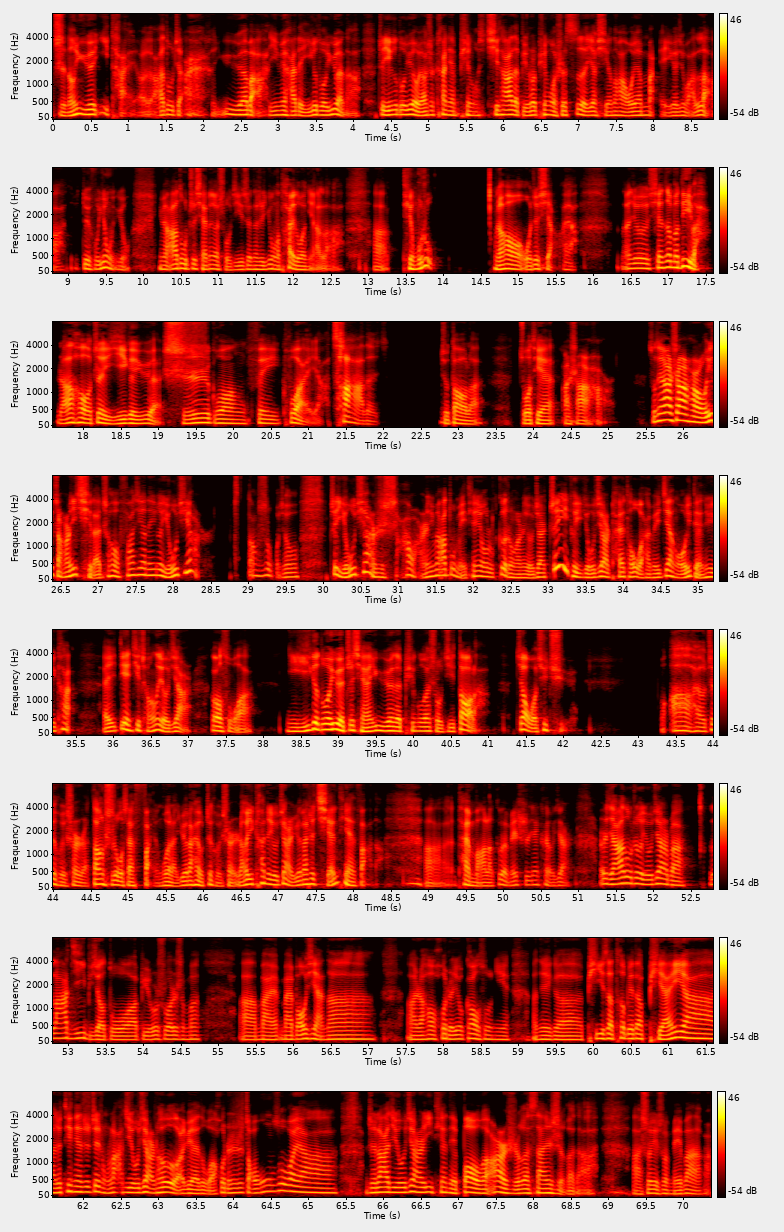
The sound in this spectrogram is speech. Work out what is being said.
只能预约一台啊！阿杜讲，哎，预约吧，因为还得一个多月呢啊！这一个多月，我要是看见苹其他的，比如说苹果十四要行的话，我也买一个就完了啊，对付用一用。因为阿杜之前那个手机真的是用了太多年了啊啊，挺不住。然后我就想，哎呀，那就先这么地吧。然后这一个月时光飞快呀，差的就到了昨天二十二号。昨天二十二号，我一早上一起来之后，发现了一个邮件儿。当时我就这邮件是啥玩意儿？因为阿杜每天有各种各样的邮件，这个邮件抬头我还没见过。我一点进去一看，哎，电器城的邮件告诉我，你一个多月之前预约的苹果手机到了，叫我去取。啊，还有这回事儿啊！当时我才反应过来，原来还有这回事儿。然后一看这邮件，原来是前天发的，啊，太忙了，根本没时间看邮件。而且阿杜这个邮件吧，垃圾比较多，比如说是什么啊，买买保险呐。啊，然后或者又告诉你啊，这个披萨特别的便宜啊，就天天是这种垃圾邮件特别多，或者是找工作呀，这垃圾邮件一天得报个二十个、三十个的啊啊，所以说没办法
